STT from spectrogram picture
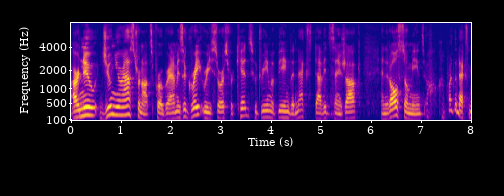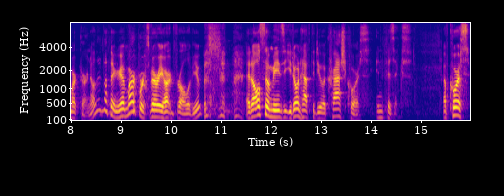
Our new Junior Astronauts program is a great resource for kids who dream of being the next David Saint-Jacques, and it also means, oh, or the next Marc Garneau, there's nothing, Marc works very hard for all of you. It also means that you don't have to do a crash course in physics. Of course,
